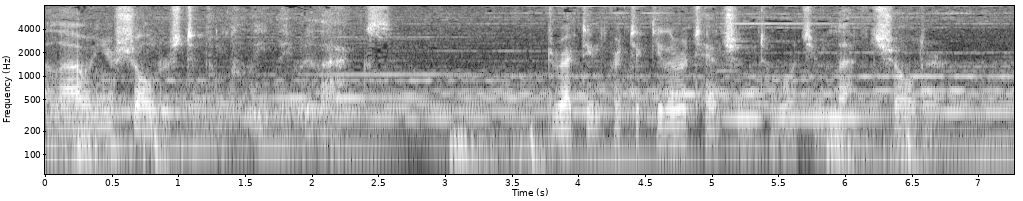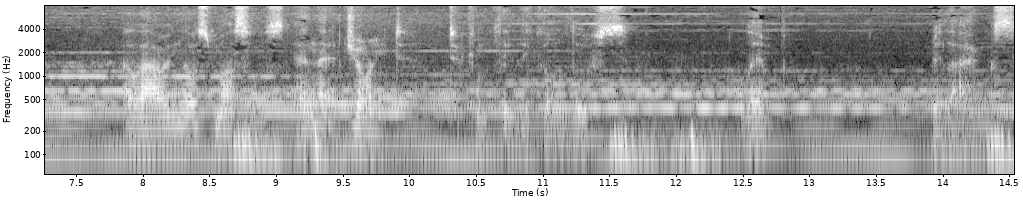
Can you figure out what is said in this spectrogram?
allowing your shoulders to completely relax. Directing particular attention towards your left shoulder, allowing those muscles and that joint to completely go loose, limp, relax.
